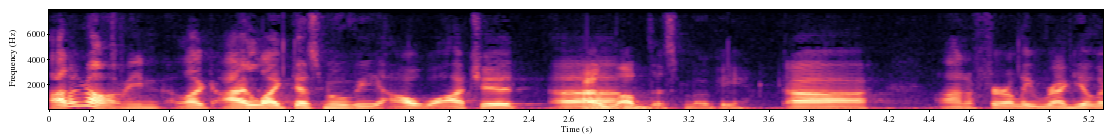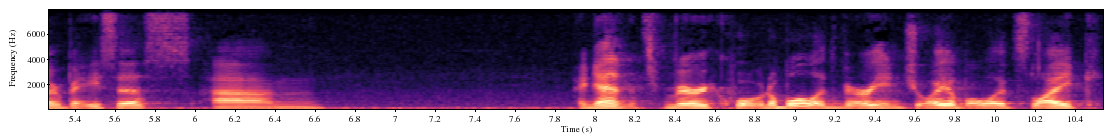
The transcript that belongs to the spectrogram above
I don't know. I mean, like I like this movie. I'll watch it. Uh, I love this movie. uh, on a fairly regular basis. Um, again, it's very quotable. It's very enjoyable. It's like,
